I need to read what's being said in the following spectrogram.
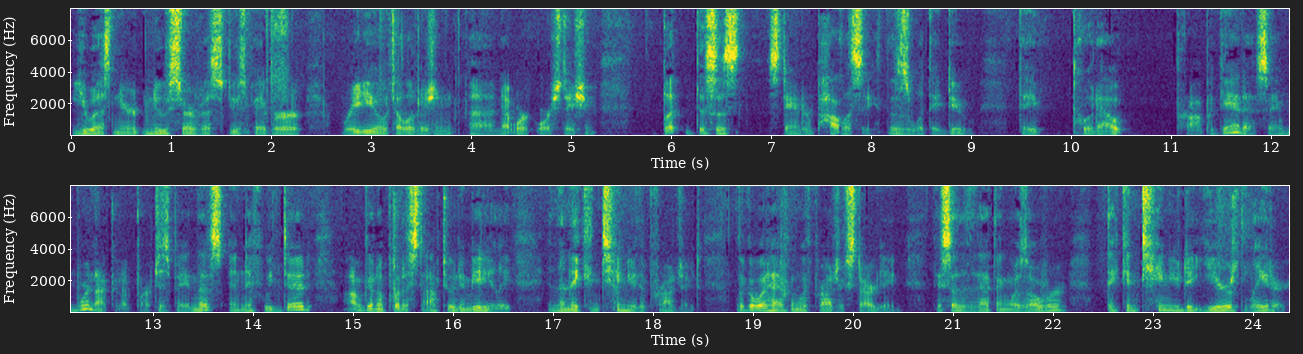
U.S. news service, newspaper, radio, television uh, network, or station. But this is standard policy. This is what they do. They put out propaganda saying we're not going to participate in this, and if we did, I'm going to put a stop to it immediately. And then they continue the project. Look at what happened with Project Stargate. They said that that thing was over. They continued it years later.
